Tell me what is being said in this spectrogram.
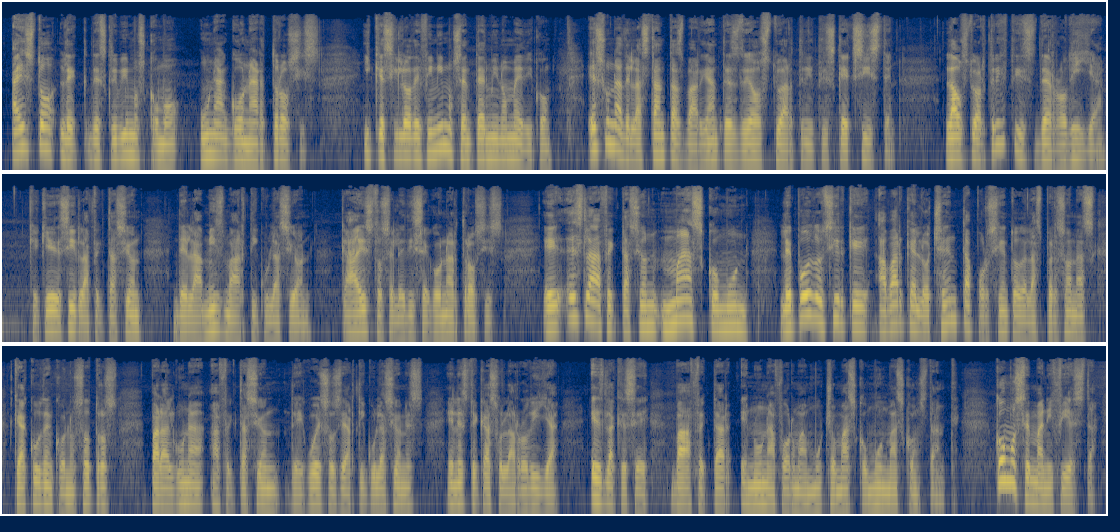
A esto le describimos como una gonartrosis y que si lo definimos en término médico, es una de las tantas variantes de osteoartritis que existen. La osteoartritis de rodilla, que quiere decir la afectación de la misma articulación, a esto se le dice gonartrosis, eh, es la afectación más común. Le puedo decir que abarca el 80% de las personas que acuden con nosotros para alguna afectación de huesos y articulaciones, en este caso la rodilla, es la que se va a afectar en una forma mucho más común, más constante. ¿Cómo se manifiesta?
